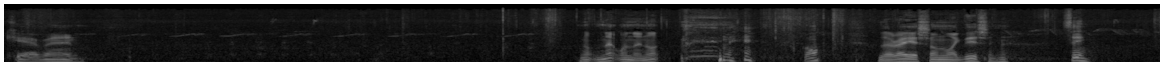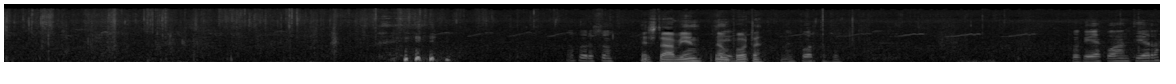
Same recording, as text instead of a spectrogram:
Kevin. Not in that one, they're not. ¿Cómo? The race on like this. And Sí. no, pero eso está bien, no Sí. importa. no importa. Pues. Porque ellas cojan tierra.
